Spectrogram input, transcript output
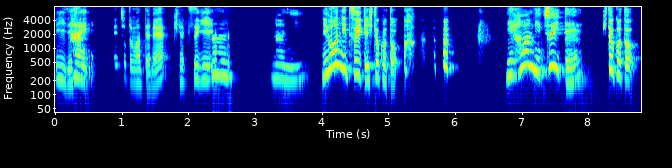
いいですね。はい。えちょっと待ってね。え次う。ん。何？日本について一言。日本について？一言。っ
